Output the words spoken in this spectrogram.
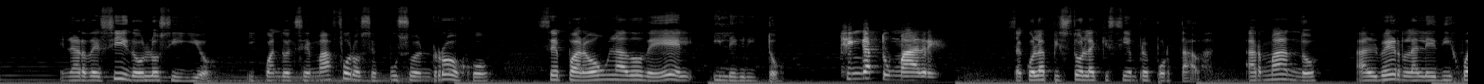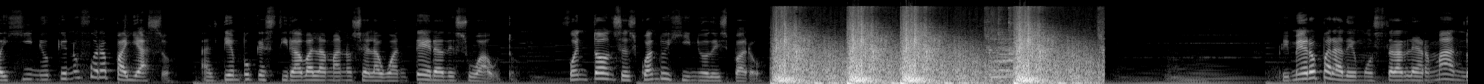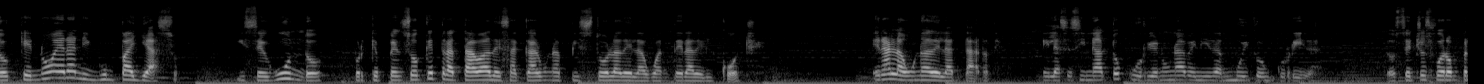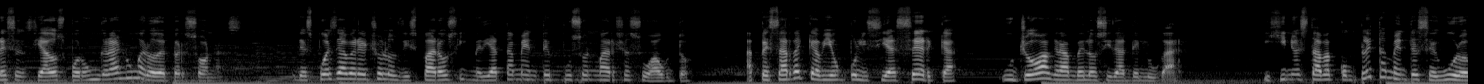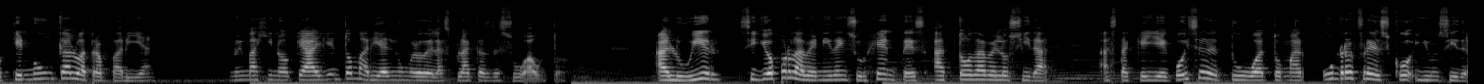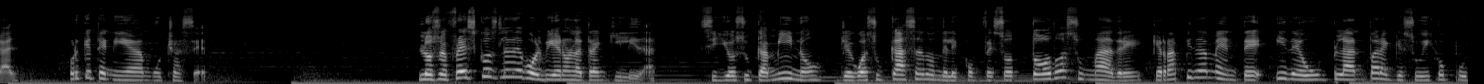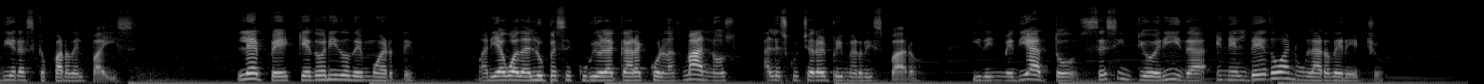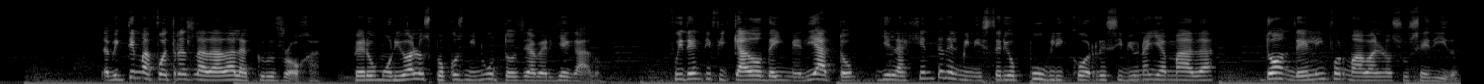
Enardecido lo siguió, y cuando el semáforo se puso en rojo, se paró a un lado de él y le gritó: ¡Chinga tu madre! Sacó la pistola que siempre portaba. Armando, al verla, le dijo a Higinio que no fuera payaso, al tiempo que estiraba la mano hacia la guantera de su auto. Fue entonces cuando Higinio disparó. Primero para demostrarle a Armando que no era ningún payaso, y segundo porque pensó que trataba de sacar una pistola de la guantera del coche. Era la una de la tarde. El asesinato ocurrió en una avenida muy concurrida. Los hechos fueron presenciados por un gran número de personas. Después de haber hecho los disparos, inmediatamente puso en marcha su auto. A pesar de que había un policía cerca, huyó a gran velocidad del lugar. Higinio estaba completamente seguro que nunca lo atraparían. No imaginó que alguien tomaría el número de las placas de su auto. Al huir, siguió por la avenida Insurgentes a toda velocidad, hasta que llegó y se detuvo a tomar un refresco y un sidral, porque tenía mucha sed. Los refrescos le devolvieron la tranquilidad. Siguió su camino, llegó a su casa donde le confesó todo a su madre, que rápidamente ideó un plan para que su hijo pudiera escapar del país. Lepe quedó herido de muerte. María Guadalupe se cubrió la cara con las manos al escuchar el primer disparo, y de inmediato se sintió herida en el dedo anular derecho. La víctima fue trasladada a la Cruz Roja, pero murió a los pocos minutos de haber llegado fue identificado de inmediato y el agente del Ministerio Público recibió una llamada donde le informaban lo sucedido.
